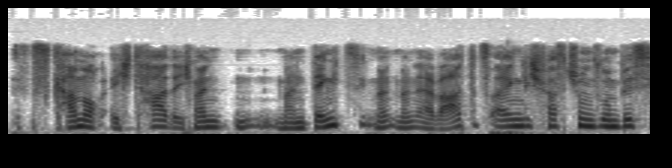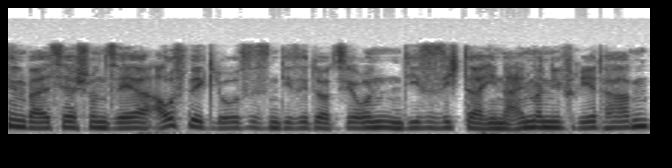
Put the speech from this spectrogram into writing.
es kam auch echt hart. Ich meine, man denkt, man, man erwartet es eigentlich fast schon so ein bisschen, weil es ja schon sehr ausweglos ist in die Situation, in die sie sich da hineinmanövriert haben.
